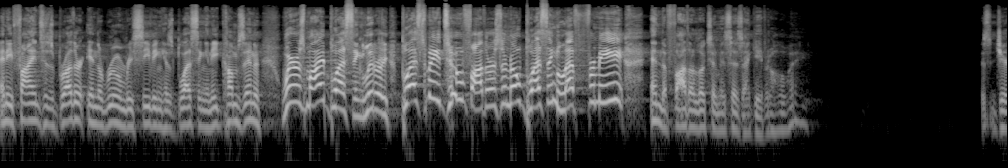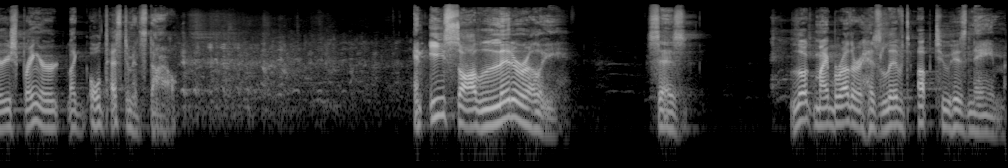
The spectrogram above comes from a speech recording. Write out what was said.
And he finds his brother in the room receiving his blessing. And he comes in and, Where's my blessing? Literally, bless me too, Father. Is there no blessing left for me? And the father looks at him and says, I gave it all away. It's Jerry Springer, like Old Testament style. and Esau literally says, Look, my brother has lived up to his name.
